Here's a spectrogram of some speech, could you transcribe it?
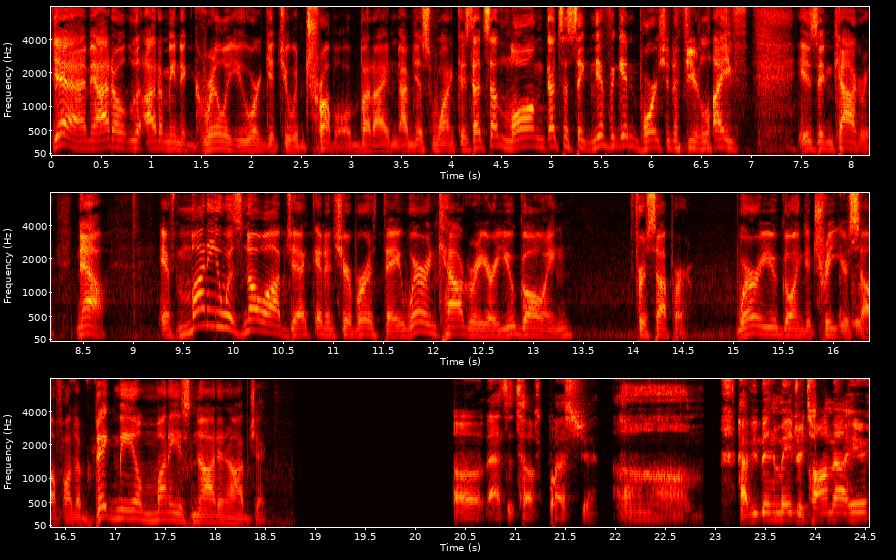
Yeah, I mean, I don't, I don't mean to grill you or get you in trouble, but I, I'm just one because that's a long, that's a significant portion of your life is in Calgary. Now, if money was no object and it's your birthday, where in Calgary are you going for supper? Where are you going to treat yourself on a big meal? Money is not an object. Oh, that's a tough question. Um, have you been to Major Tom out here?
